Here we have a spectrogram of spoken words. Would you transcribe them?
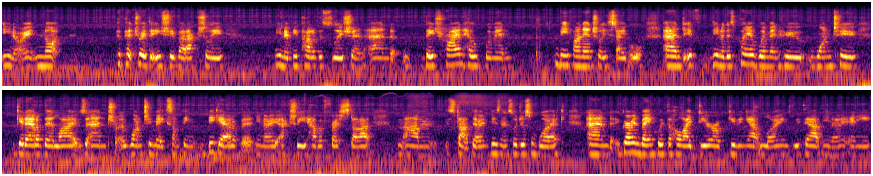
you know, not perpetuate the issue, but actually, you know, be part of the solution. And they try and help women be financially stable. And if you know, there's plenty of women who want to get out of their lives and tr- want to make something big out of it. You know, actually have a fresh start. Um, start their own business or just work. And grow Grameen Bank with the whole idea of giving out loans without you know any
